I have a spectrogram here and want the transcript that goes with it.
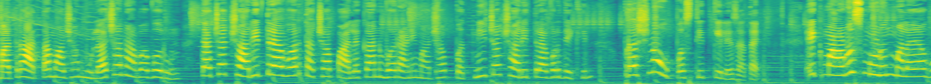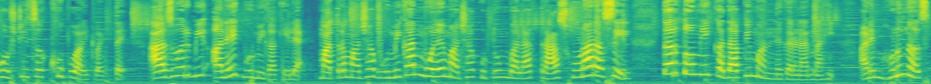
मात्र आता माझ्या मुलाच्या नावावरून त्याच्या चारित्र्यावर त्याच्या पालकांवर आणि माझ्या पत्नीच्या चारित्र्यावर देखील प्रश्न उपस्थित केले जात आहेत. एक माणूस म्हणून मला या गोष्टीचं खूप वाईट वाटतंय. आजवर मी अनेक भूमिका केल्या. मात्र माझ्या भूमिकांमुळे माझ्या कुटुंबाला त्रास होणार असेल तर तो मी कदापि मान्य करणार नाही. आणि म्हणूनच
